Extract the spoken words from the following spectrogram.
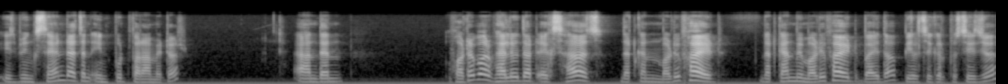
is being sent as an input parameter and then whatever value that x has that can modified that can be modified by the PLSQL procedure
